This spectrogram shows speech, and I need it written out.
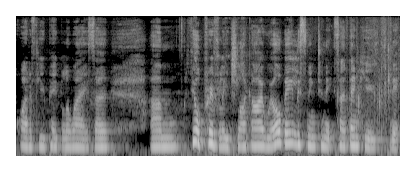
quite a few people away. So um, feel privileged, like I will be, listening to Nick. So thank you, Nick.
